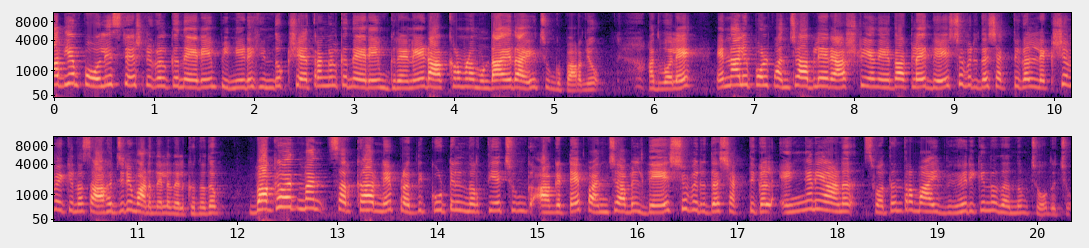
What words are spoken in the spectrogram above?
ആദ്യം പോലീസ് സ്റ്റേഷനുകൾക്ക് നേരെയും പിന്നീട് ഹിന്ദു ക്ഷേത്രങ്ങൾക്ക് നേരെയും ഗ്രനേഡ് ആക്രമണം ഉണ്ടായതായി ചുങ്കു പറഞ്ഞു. അതുപോലെ എന്നാൽ ഇപ്പോൾ പഞ്ചാബിലെ രാഷ്ട്രീയ നേതാക്കളെ ദേശവിരുദ്ധ ശക്തികൾ ലക്ഷ്യം വെക്കുന്ന സാഹചര്യമാണ് നിലനിൽക്കുന്നത്. ഭഗവത് മാൻ സർക്കാരിനെ പ്രതിക്കൂട്ടിൽ നിർത്തിയ ചുങ്ക് ആകട്ടെ പഞ്ചാബിൽ ദേശവിരുദ്ധ ശക്തികൾ എങ്ങനെയാണ് സ്വതന്ത്രമായി വിഹരിക്കുന്നതെന്നും ചോദിച്ചു.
